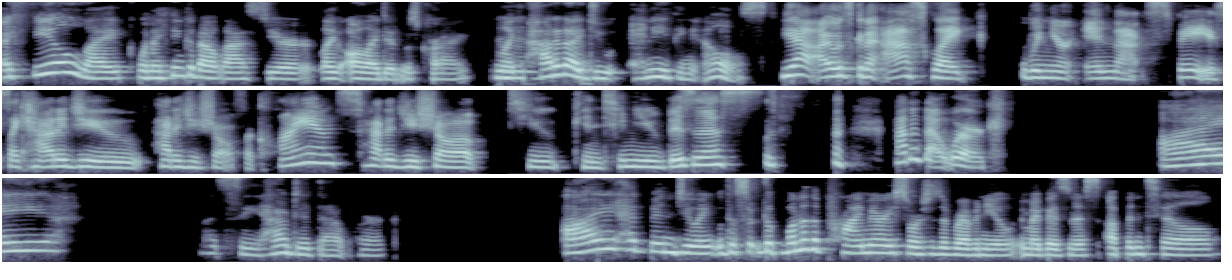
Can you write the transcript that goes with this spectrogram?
I feel like when I think about last year, like all I did was cry. Mm. Like, how did I do anything else? Yeah, I was going to ask, like, when you're in that space, like, how did you, how did you show up for clients? How did you show up to continue business? how did that work? I, let's see, how did that work? I had been doing the, the, one of the primary sources of revenue in my business up until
